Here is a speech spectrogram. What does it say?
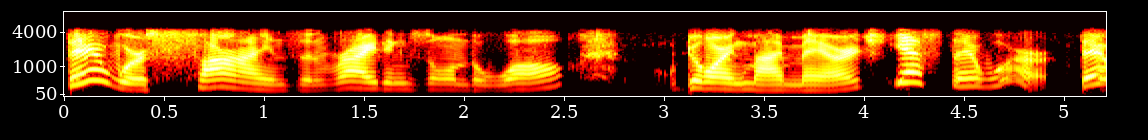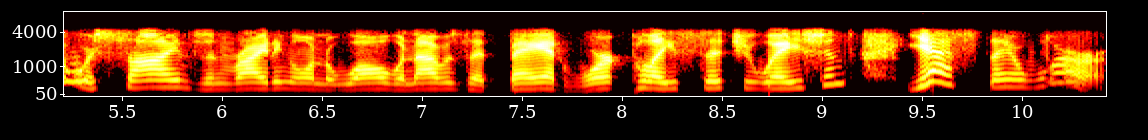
there were signs and writings on the wall during my marriage? Yes, there were. There were signs and writing on the wall when I was at bad workplace situations? Yes, there were.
